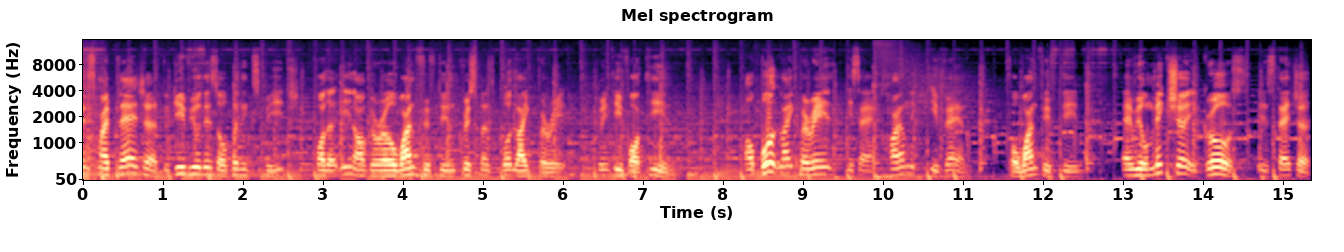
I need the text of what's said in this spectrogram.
It's my pleasure to give you this opening speech for the inaugural ONE15 Christmas Boat Light Parade 2014. Our Boat Light Parade is an iconic event for ONE15 and we'll make sure it grows in stature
